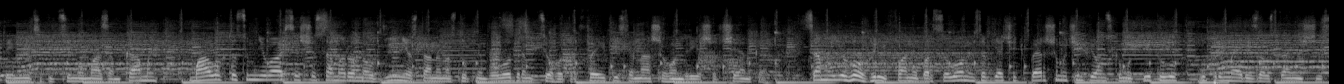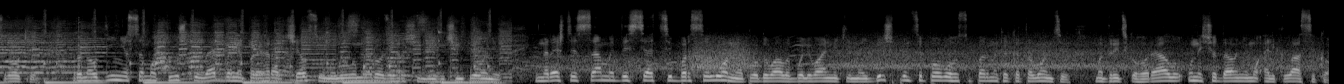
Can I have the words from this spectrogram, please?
у таємниці під сімома замками, мало хто сумнівався, що саме Роналдіньо стане наступним володарем цього трофею після нашого Андрія Шевченка. Саме його грі фани Барселони завдячують першому чемпіонському титулу у примері за останні 6 років. Роналдіньо самотужки ледве не переграв Челсі у минулому розіграші Ліги Чемпіонів. І нарешті саме десятці Барселони аплодували болівальники найбільш принципового суперника каталонців мадридського реалу у нещодавньому Ель Класико.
